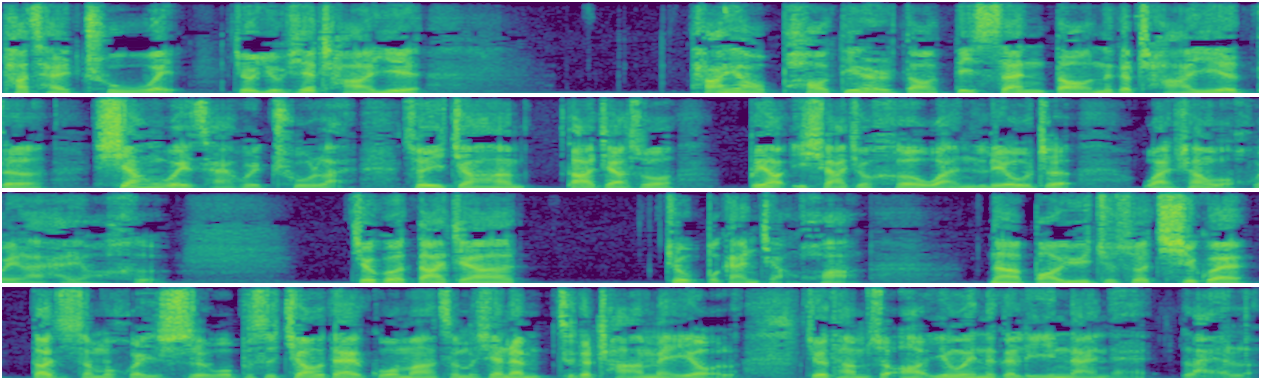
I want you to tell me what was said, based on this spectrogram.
它才出味。就有些茶叶，它要泡第二道、第三道，那个茶叶的香味才会出来。所以叫他大家说不要一下就喝完，留着晚上我回来还要喝。结果大家就不敢讲话了。那宝玉就说：“奇怪，到底怎么回事？我不是交代过吗？怎么现在这个茶没有了？”就他们说：“哦，因为那个李奶奶来了。”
